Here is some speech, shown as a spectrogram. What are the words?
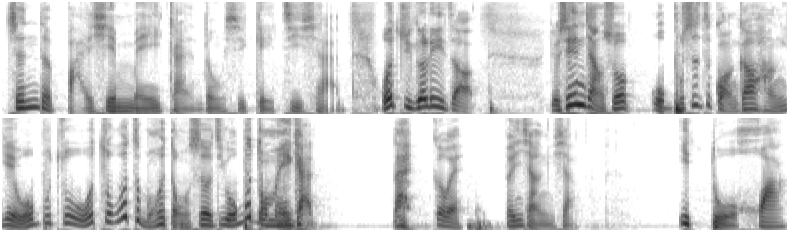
真的把一些美感的东西给记下来。我举个例子哦，有些人讲说我不是这广告行业，我不做，我怎我怎么会懂设计？我不懂美感。来，各位分享一下，一朵花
